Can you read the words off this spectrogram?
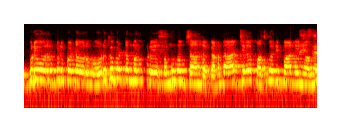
இப்படி ஒரு இப்படிப்பட்ட ஒரு ஒடுக்கப்பட்ட மக்களுடைய சமூகம் சார்ந்த கடந்த ஆட்சியில பசுபதி பாண்டியன் வந்து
